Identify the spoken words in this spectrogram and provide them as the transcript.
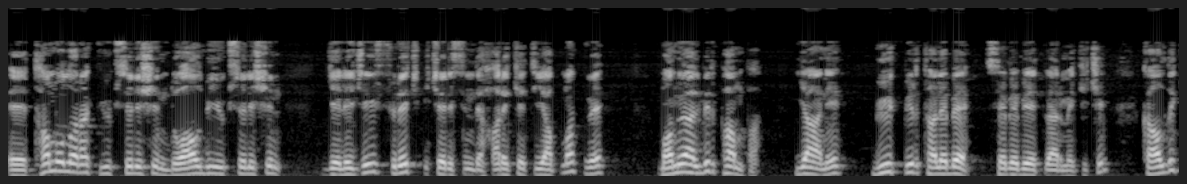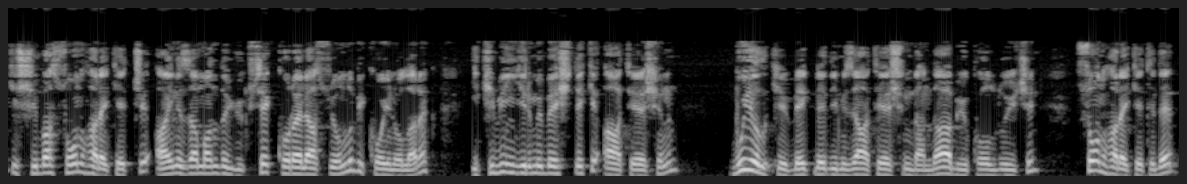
E, tam olarak yükselişin, doğal bir yükselişin geleceği süreç içerisinde hareketi yapmak ve manuel bir pampa yani büyük bir talebe sebebiyet vermek için. Kaldı ki Shiba son hareketçi aynı zamanda yüksek korelasyonlu bir coin olarak 2025'teki ATH'ının bu yılki beklediğimiz ATH'ından daha büyük olduğu için son hareketi de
